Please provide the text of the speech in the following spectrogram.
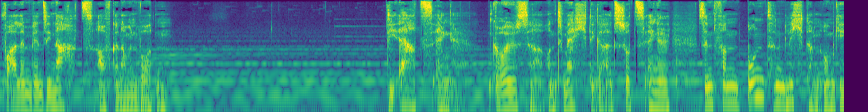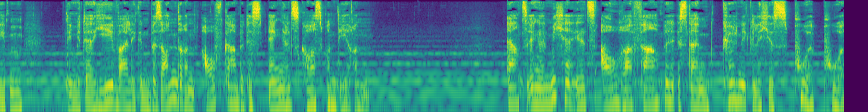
vor allem wenn sie nachts aufgenommen wurden. Die Erzengel, größer und mächtiger als Schutzengel, sind von bunten Lichtern umgeben, die mit der jeweiligen besonderen Aufgabe des Engels korrespondieren. Erzengel Michaels Aurafarbe ist ein königliches Purpur,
